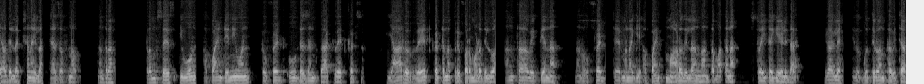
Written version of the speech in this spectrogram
ಯಾವುದೇ ಲಕ್ಷಣ ಇಲ್ಲ ಆಸ್ ಆಫ್ ನಾವ್ ನಂತರ Trump says you won't appoint anyone to Fed who doesn't back rate cuts ಯಾರು ರೇಟ್ ಕಟ್ ಅನ್ನ ಪ್ರಿಫರ್ ಮಾಡೋದಿಲ್ವಾ ಅಂತಹ ವ್ಯಕ್ತಿಯನ್ನ ನಾನು ಫೆಡ್ ಚೇರ್ಮನ್ ಆಗಿ ಅಪಾಯಿಂಟ್ ಮಾಡೋದಿಲ್ಲ ಅನ್ನೋಂತ ಮಾತನ್ನ ಸ್ಟ್ರೈಟ್ ಆಗಿ ಹೇಳಿದ್ದಾರೆ. ಈಗಾಗಲೇ ಇದು ಗೊತ್ತಿರುವಂತಹ ವಿಚಾರ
